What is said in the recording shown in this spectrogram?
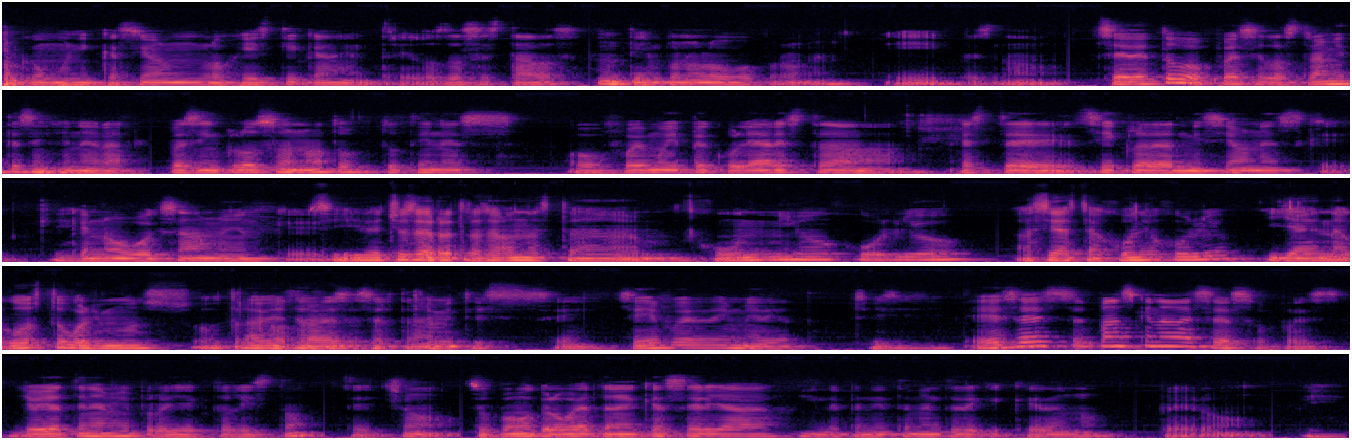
comunicación logística entre los dos estados. Un tiempo no lo hubo por lo menos. Y pues no, se detuvo pues los trámites en general. Pues incluso, ¿no? Tú, tú tienes, o fue muy peculiar esta, este ciclo de admisiones que, que no hubo examen, que... Sí, de hecho se retrasaron hasta junio, julio, así hasta junio, julio, y ya en agosto volvimos otra vez Otra vez a hacer trámites. Sí, sí, fue de inmediato. Sí, sí, sí. Ese es, más que nada es eso, pues. Yo ya tenía mi proyecto listo. De hecho, supongo que lo voy a tener que hacer ya independientemente de que quede o no. Pero,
